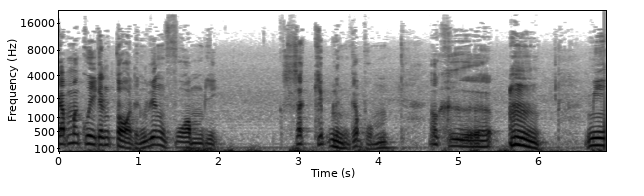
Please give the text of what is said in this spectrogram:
กลับมาคุยกันต่อถึงเรื่องฟอร์มอีก สักคลิปหนึ่งครับผม ก็คือมี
